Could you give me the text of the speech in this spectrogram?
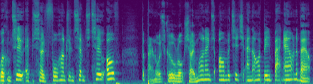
Welcome to episode 472 of the Paranoid Squirrel Rock Show. My name's Armitage and I've been back out and about,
